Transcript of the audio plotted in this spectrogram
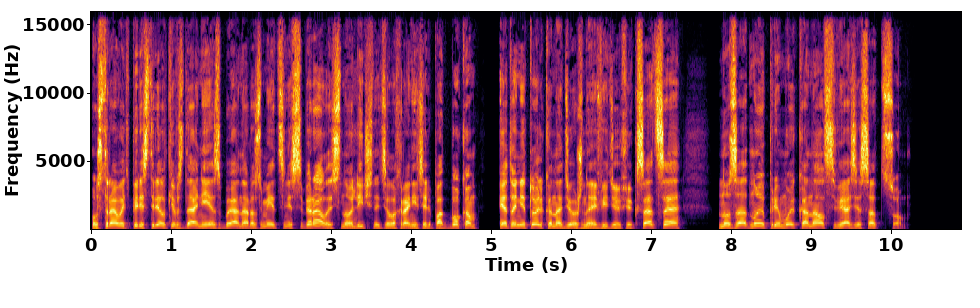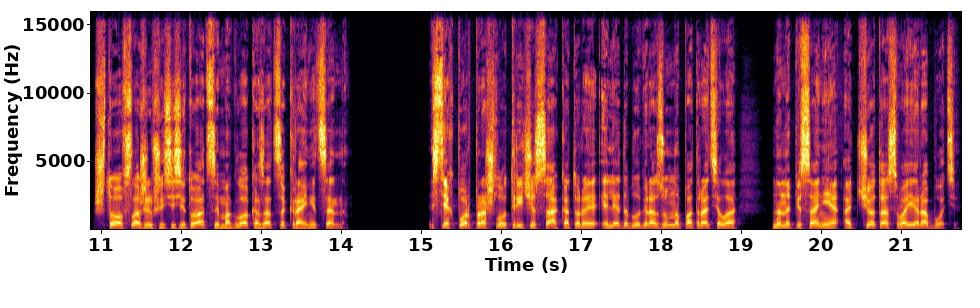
Устраивать перестрелки в здании СБ она, разумеется, не собиралась, но личный телохранитель под боком — это не только надежная видеофиксация, но заодно и прямой канал связи с отцом, что в сложившейся ситуации могло оказаться крайне ценным. С тех пор прошло три часа, которые Эледа благоразумно потратила на написание отчета о своей работе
